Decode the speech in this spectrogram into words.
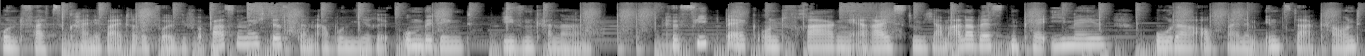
Und falls du keine weitere Folge verpassen möchtest, dann abonniere unbedingt diesen Kanal. Für Feedback und Fragen erreichst du mich am allerbesten per E-Mail oder auf meinem Insta-Account.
